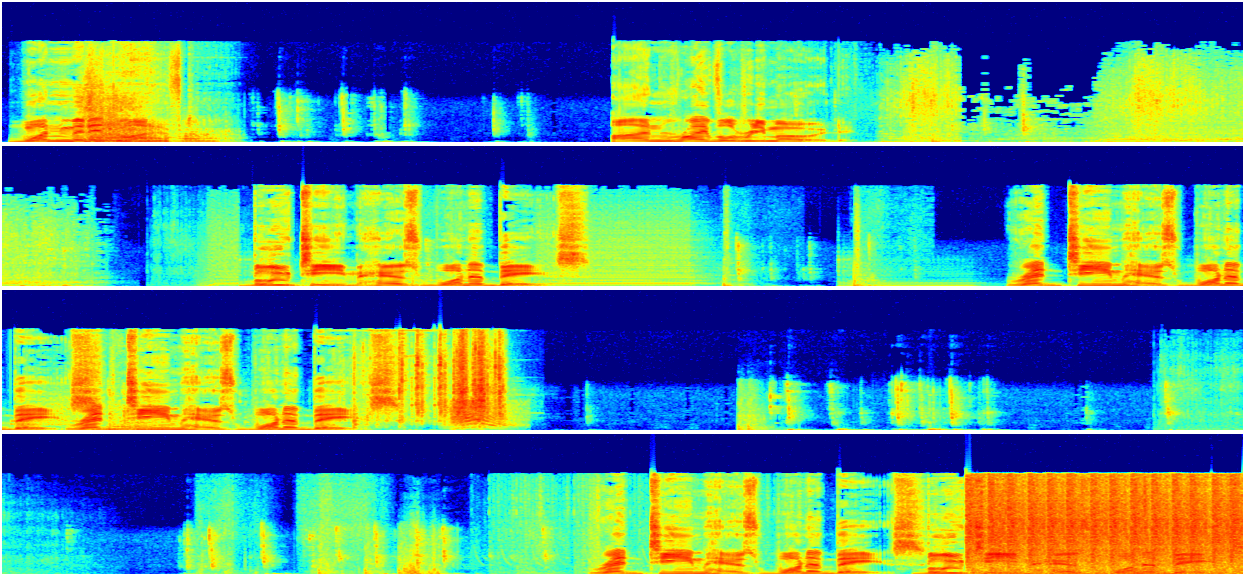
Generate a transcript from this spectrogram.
One minute left. On rivalry mode. Blue team has won a base. Red team has won a base. Red team has won a base. Red team has won a base. Blue team has won a base.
